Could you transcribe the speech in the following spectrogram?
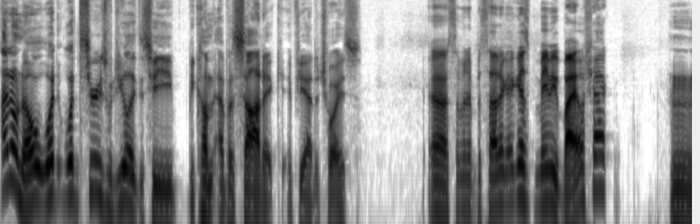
I don't know what what series would you like to see become episodic if you had a choice? Uh, something episodic. I guess maybe Bioshock Hmm.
